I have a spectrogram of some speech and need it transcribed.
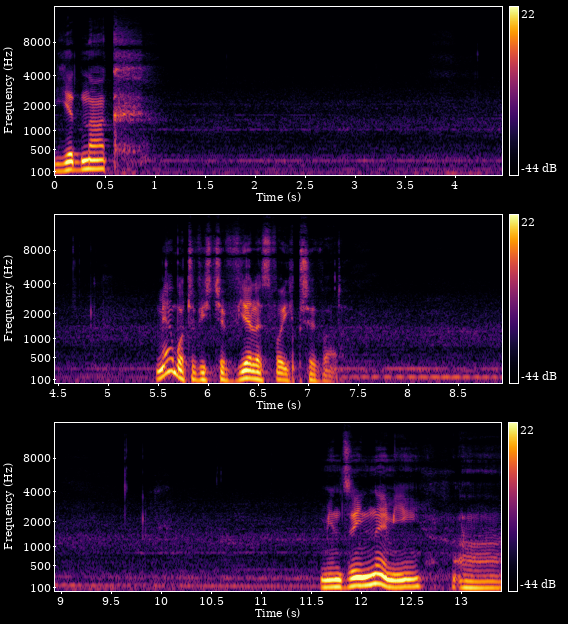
Jednak miał oczywiście wiele swoich przywar. Między innymi a,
